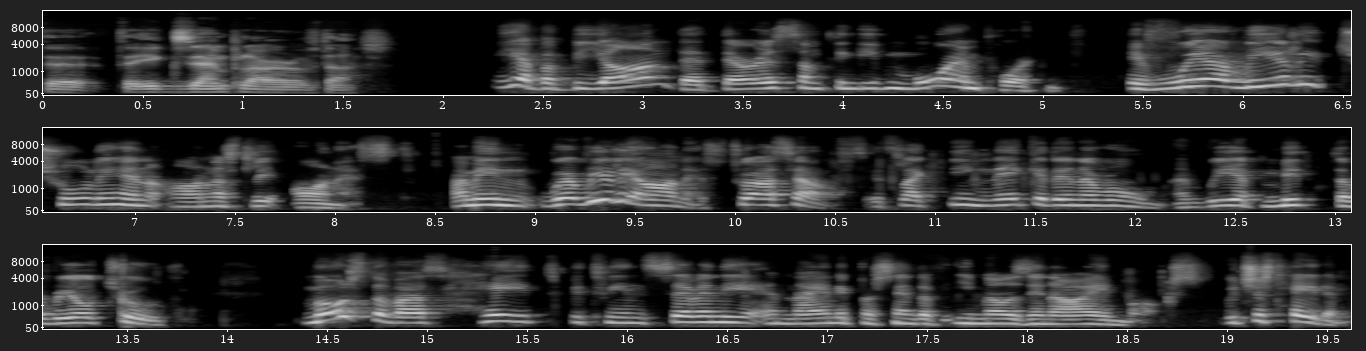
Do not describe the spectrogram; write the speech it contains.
the the exemplar of that. Yeah, but beyond that, there is something even more important. If we are really, truly, and honestly honest, I mean, we're really honest to ourselves. It's like being naked in a room and we admit the real truth. Most of us hate between 70 and 90% of emails in our inbox. We just hate them.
